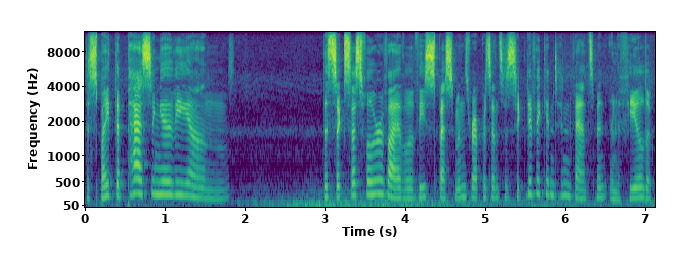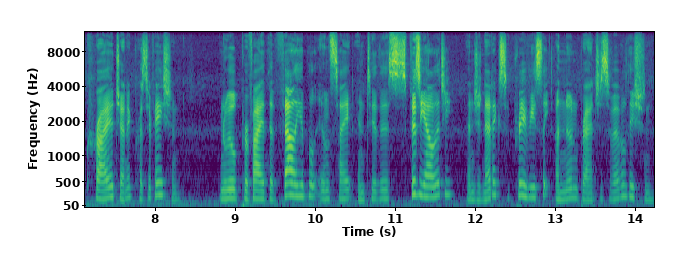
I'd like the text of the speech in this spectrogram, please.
despite the passing of eons. The successful revival of these specimens represents a significant advancement in the field of cryogenic preservation, and we will provide the valuable insight into this physiology and genetics of previously unknown branches of evolution.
